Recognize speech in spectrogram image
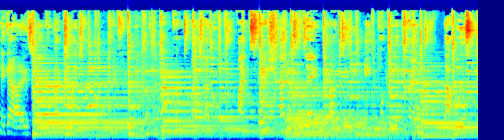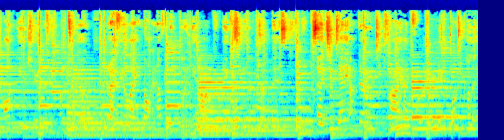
Hey guys, welcome back to my channel and if you're new, welcome to my channel. I'm Srish and today we are doing a popular trend that was on YouTube a few months ago but I feel like not enough people in the art community have done this. So today I'm going to try and follow a watercolor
